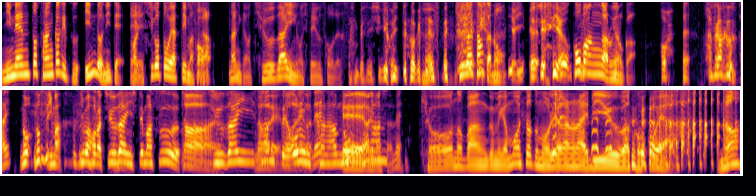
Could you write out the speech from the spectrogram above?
2年と3ヶ月インドにて、えーはい仕事をやっていますあが、何かの駐在員をしているそうです。別に修行行ってるわけないですね。駐在さんかの？いやいやこ交番があるんやろか？おい、え？長谷川君。はいの、のって今、今ほら、駐在員してます。駐在員さんっておるんかな？の、ええ、ありましたね。今日の番組がもう一つ盛り上がらない理由はここや。の？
